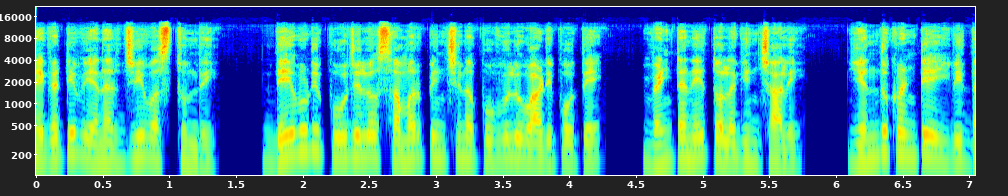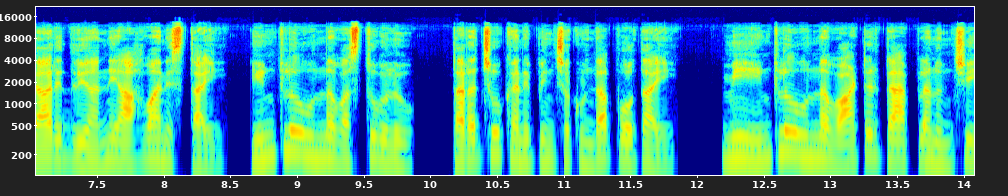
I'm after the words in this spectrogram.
నెగటివ్ ఎనర్జీ వస్తుంది. దేవుడి పూజలో సమర్పించిన పువ్వులు వాడిపోతే వెంటనే తొలగించాలి. ఎందుకంటే ఇవి దారిద్ర్యాన్ని ఆహ్వానిస్తాయి. ఇంట్లో ఉన్న వస్తువులు తరచూ కనిపించకుండా పోతాయి. మీ ఇంట్లో ఉన్న వాటర్ ట్యాప్ల నుంచి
